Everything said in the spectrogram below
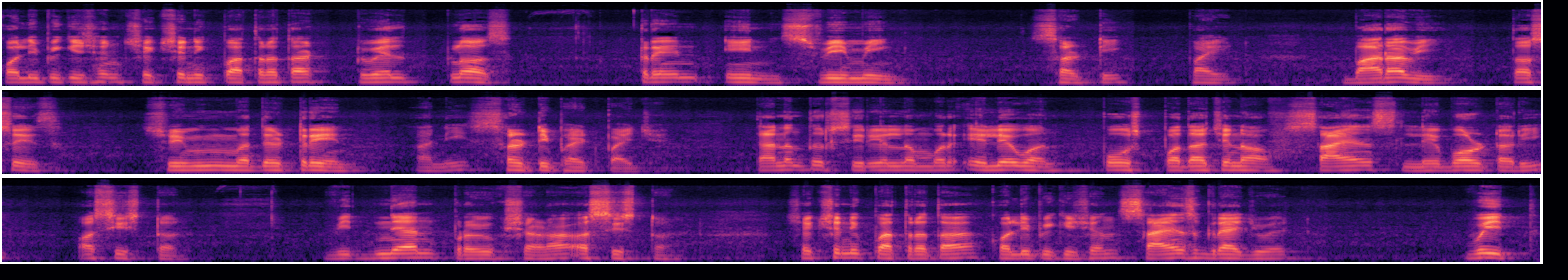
क्वालिफिकेशन शैक्षणिक पात्रता twelfth plus train in swimming certified बारावी तसेच स्विमिंगमध्ये ट्रेन आणि सर्टिफाईड पाहिजे. त्यानंतर सिरियल नंबर एलेवन पोस्ट पदाचे नाव सायन्स लॅबॉरेटरी असिस्टंट विज्ञान प्रयोगशाळा असिस्टंट शैक्षणिक पात्रता qualification science graduate with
